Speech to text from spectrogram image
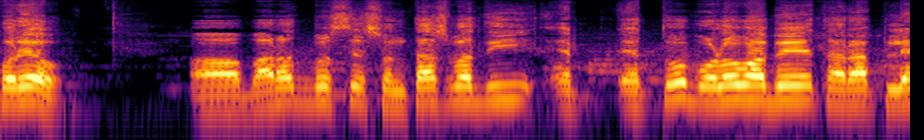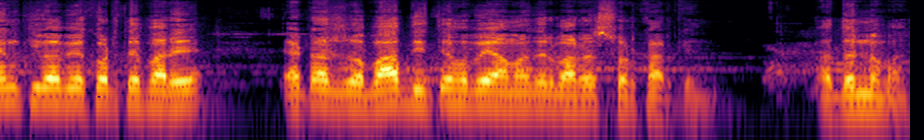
পরেও আহ, ভারতবর্ষে সন্ত্রাসবাদী এত- এত বড়ভাবে তারা প্ল্যান কিভাবে করতে পারে এটার জবাব দিতে হবে আমাদের ভারত সরকারকে আহ, ধন্যবাদ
